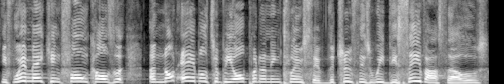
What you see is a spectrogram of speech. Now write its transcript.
if we're making phone calls that are not able to be open and inclusive, the truth is we deceive ourselves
